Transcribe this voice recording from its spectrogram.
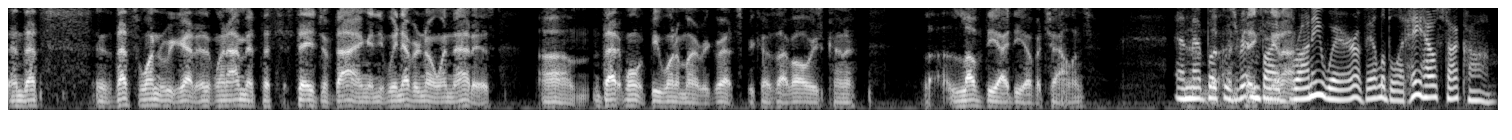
and that's that's one regret. When I'm at this stage of dying, and we never know when that is, um, that won't be one of my regrets because I've always kind of loved the idea of a challenge. And that book was written by. Bronnie Ware, available at hayhouse.com.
